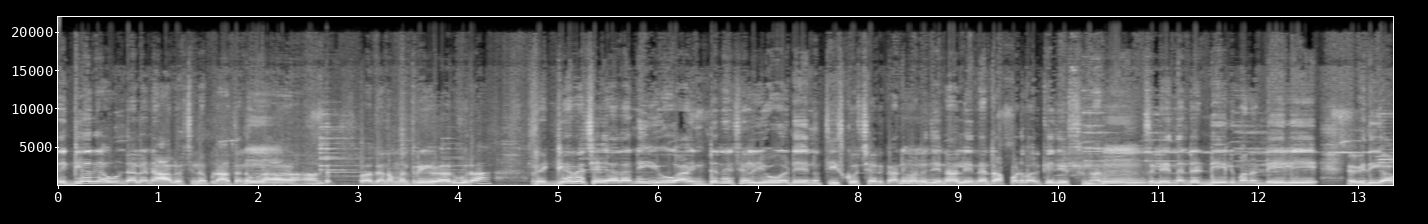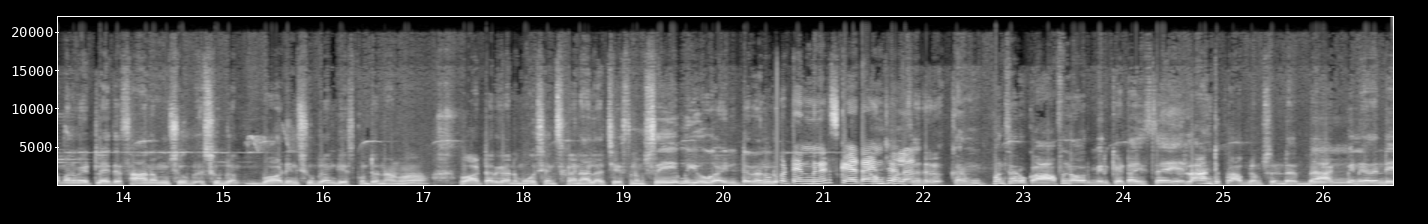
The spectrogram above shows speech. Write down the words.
రెగ్యులర్గా ఉండాలని ఆలోచన అప్పుడు అతను అంటే ప్రధానమంత్రి గారు కూడా రెగ్యులర్గా చేయాలని యోగా ఇంటర్నేషనల్ యోగా డే ను తీసుకొచ్చారు కానీ మన జనాలు ఏంటంటే అప్పటి వరకే చేస్తున్నారు. అసలు ఏంటంటే డైలీ మనం డైలీ విధిగా మనం ఎట్లయితే స్నానం శుభ్ర బాడీని శుభ్రం చేసుకుంటున్నామో వాటర్ కానీ మోషన్స్ కానీ అలా చేస్తున్నాం. సేమ్ యోగా ఇంటర్నల్ ఒక టెన్ మినిట్స్ కేటాయించాలంటారు. కంపల్సరీ ఒక హాఫ్ అన్ అవర్ మీరు కేటాయిస్తే ఎలాంటి ప్రాబ్లమ్స్ ఉండదు. బ్యాక్ పెయిన్ కదండి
